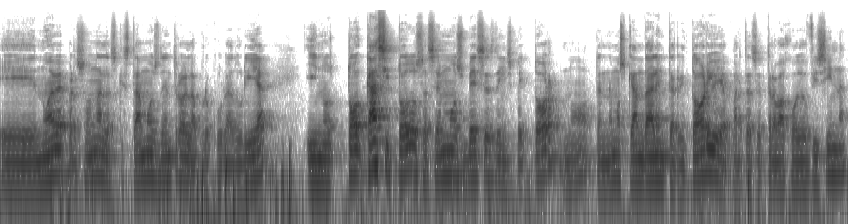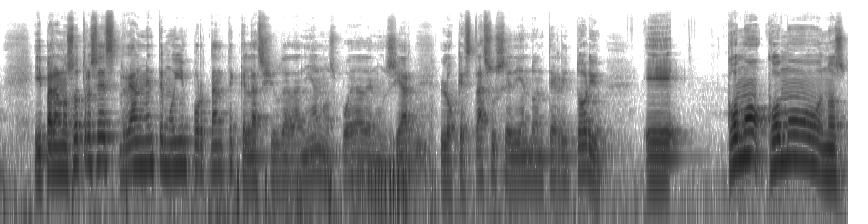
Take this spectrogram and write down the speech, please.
eh, nueve personas las que estamos dentro de la Procuraduría y casi todos hacemos veces de inspector, ¿no? Tenemos que andar en territorio y aparte hacer trabajo de oficina. Y para nosotros es realmente muy importante que la ciudadanía nos pueda denunciar lo que está sucediendo en territorio. Eh, ¿Cómo, cómo, nos,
